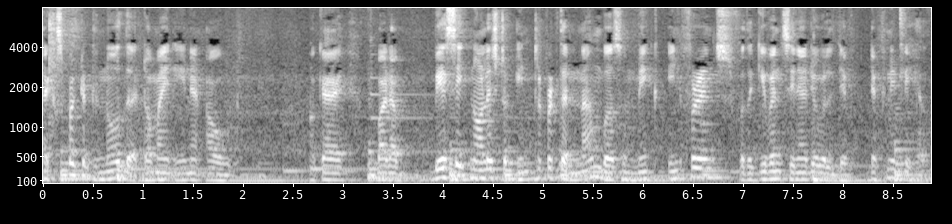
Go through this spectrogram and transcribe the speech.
expected to know the domain in and out okay? But a basic knowledge to interpret the numbers and make inference for the given scenario will def- definitely help.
